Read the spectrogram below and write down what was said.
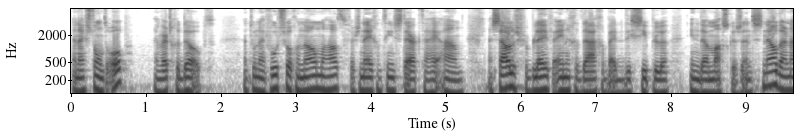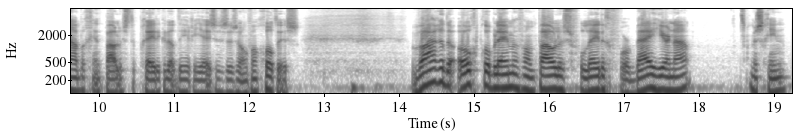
En hij stond op en werd gedoopt. En toen hij voedsel genomen had, vers 19, sterkte hij aan. En Saulus verbleef enige dagen bij de discipelen in Damascus. En snel daarna begint Paulus te prediken dat de Heer Jezus de Zoon van God is. Waren de oogproblemen van Paulus volledig voorbij hierna? Misschien.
